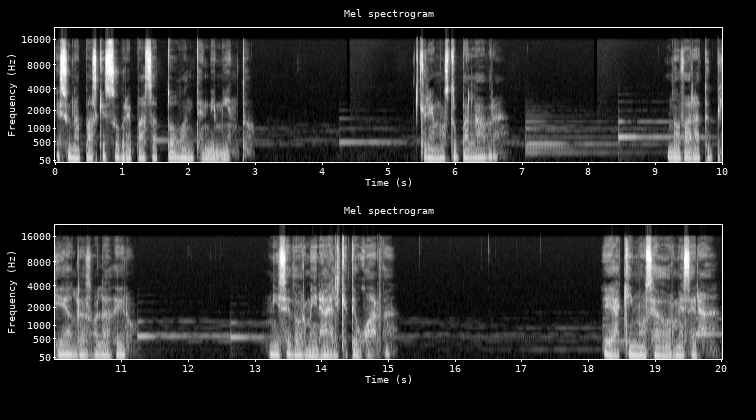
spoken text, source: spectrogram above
es una paz que sobrepasa todo entendimiento. Creemos tu palabra. No dará tu pie al resbaladero, ni se dormirá el que te guarda. He aquí no se adormecerá,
